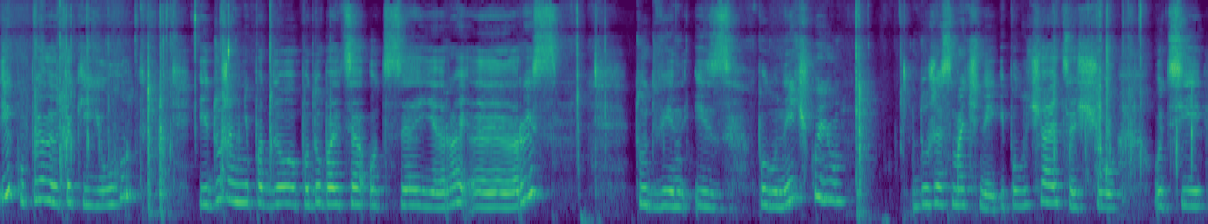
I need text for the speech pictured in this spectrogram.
І купили такий йогурт. І дуже мені подобається оцей е, рис. Тут він із полуничкою. Дуже смачний. І виходить, що оці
